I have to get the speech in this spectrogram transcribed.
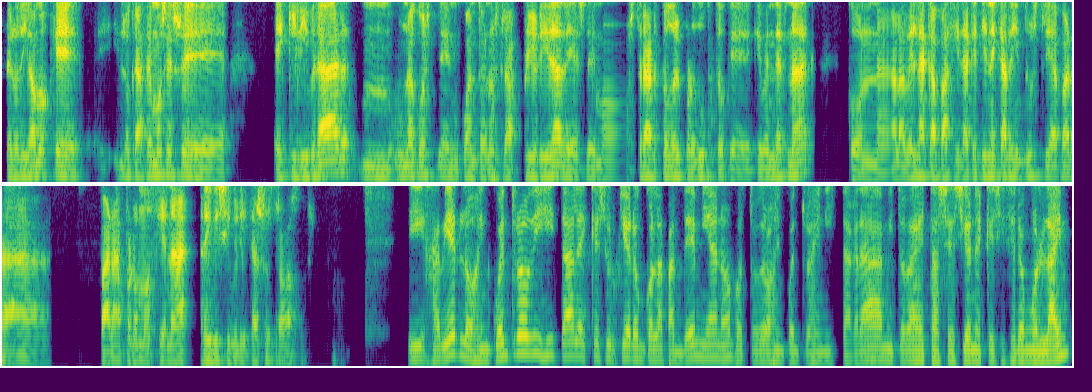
pero digamos que lo que hacemos es eh, equilibrar mm, una en cuanto a nuestras prioridades de mostrar todo el producto que, vende FNAC con a la vez la capacidad que tiene cada industria para, para promocionar y visibilizar sus trabajos. Y Javier, los encuentros digitales que surgieron con la pandemia, ¿no? Pues todos los encuentros en Instagram y todas estas sesiones que se hicieron online,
